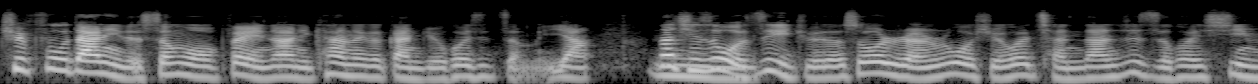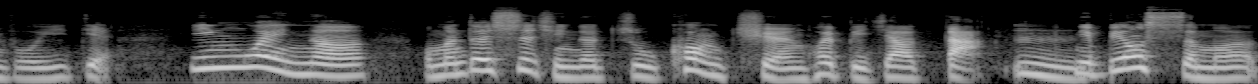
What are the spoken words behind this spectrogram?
去负担你的生活费，那你看那个感觉会是怎么样？那其实我嗯。自己觉得说，人如果学会承担，日子会幸福一点，因为呢，我们对事情的主控权会比较大，嗯。你不用什么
